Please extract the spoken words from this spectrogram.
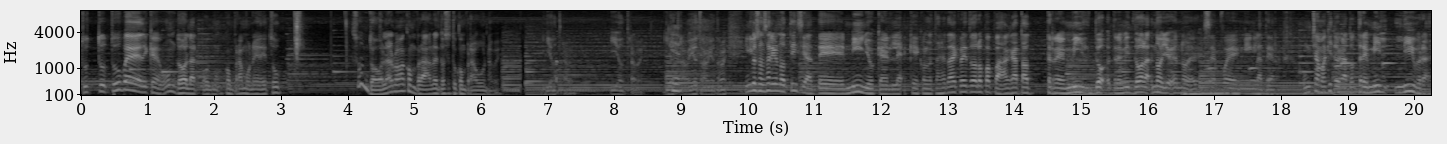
tú, tú, tú ves que un dólar por comprar moneda y tú, es un dólar, vamos a comprarlo, entonces tú compras una vez, y otra vez, y otra vez, y Yeah. otra vez, y otra vez, y otra vez. Incluso han salido noticias de niños que, le- que con la tarjeta de crédito de los papás han gastado 3 mil dólares. No, yo, no, ese fue en Inglaterra. Un chamaquito que gastó 3 mil libras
